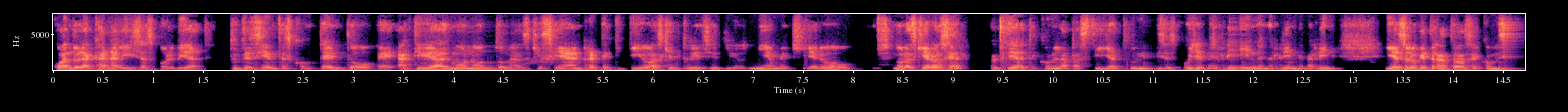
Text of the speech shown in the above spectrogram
cuando la canalizas, olvídate, tú te sientes contento, eh, actividades monótonas que sean repetitivas, que tú dices, Dios mío, me quiero, no las quiero hacer, olvídate, con la pastilla tú dices, oye, me rinde, me rinde, me rinde. Y eso es lo que trato de hacer con mis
